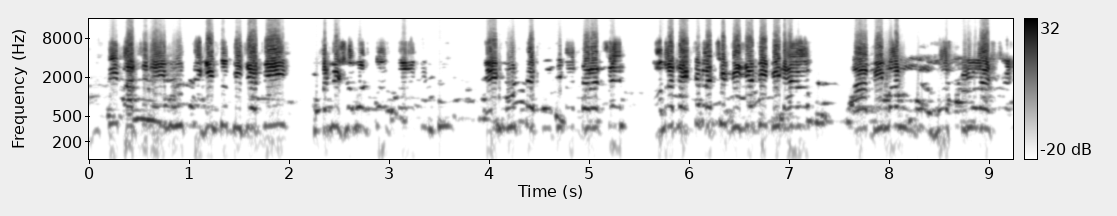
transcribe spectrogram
বুঝতেই পারছেন এই মুহূর্তে কিন্তু বিজেপি কর্মী সমর্থক কিন্তু এই মুহূর্তে প্রতিবাদ জানাচ্ছেন আমরা দেখতে পাচ্ছি বিজেপি বিধায়ক বিমান ফিরে আসছেন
